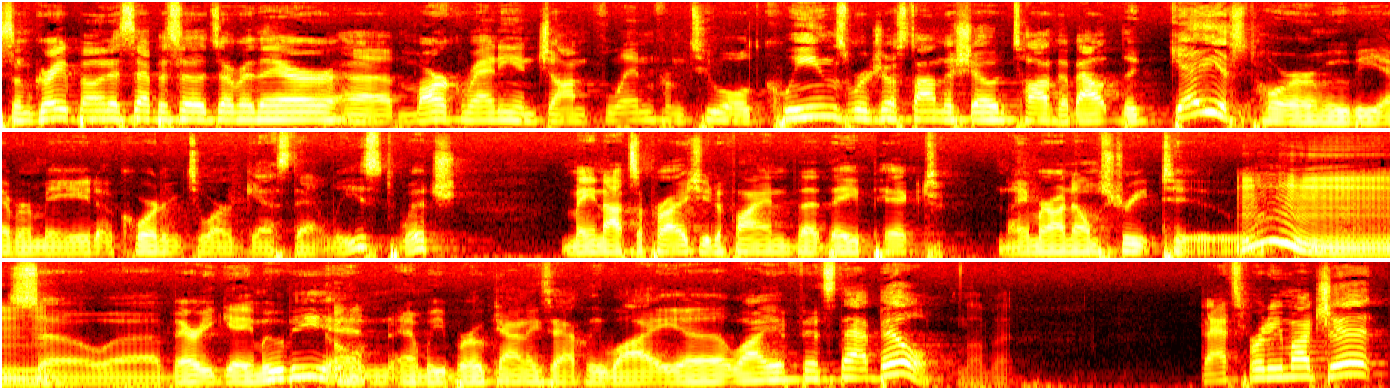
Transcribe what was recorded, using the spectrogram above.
Some great bonus episodes over there. Uh, Mark Rennie and John Flynn from Two Old Queens were just on the show to talk about the gayest horror movie ever made, according to our guest at least, which may not surprise you to find that they picked Nightmare on Elm Street 2. So, uh, very gay movie, and, and we broke down exactly why uh, why it fits that bill. Love it. That's pretty much it.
